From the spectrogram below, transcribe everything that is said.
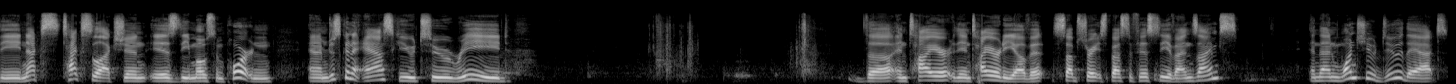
the next text selection is the most important, and I'm just going to ask you to read the entire the entirety of it, substrate specificity of enzymes. And then once you do that,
